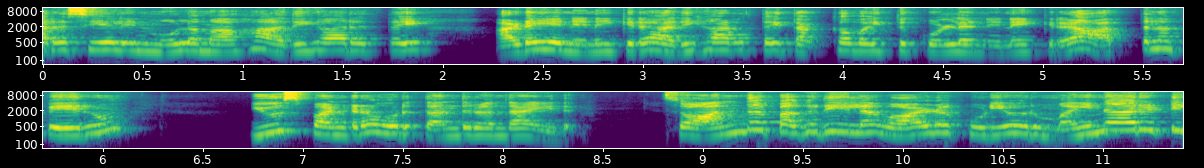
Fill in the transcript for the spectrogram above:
அரசியலின் மூலமாக அதிகாரத்தை அடைய நினைக்கிற அதிகாரத்தை தக்க வைத்து கொள்ள நினைக்கிற அத்தனை பேரும் யூஸ் பண்ற ஒரு தந்திரம் தான் இது. ஸோ அந்த பகுதியில் வாழக்கூடிய ஒரு மைனாரிட்டி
